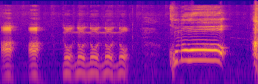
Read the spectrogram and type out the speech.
아! 아! 노! 노! 노! 노! 노! 고마워!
